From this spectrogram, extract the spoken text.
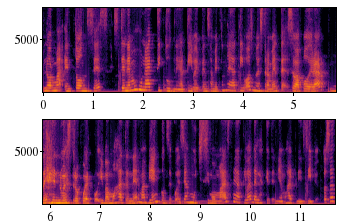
Norma, entonces, si tenemos una actitud negativa y pensamientos negativos, nuestra mente se va a apoderar de nuestro cuerpo y vamos a tener más bien consecuencias muchísimo más negativas de las que teníamos al principio. Entonces,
